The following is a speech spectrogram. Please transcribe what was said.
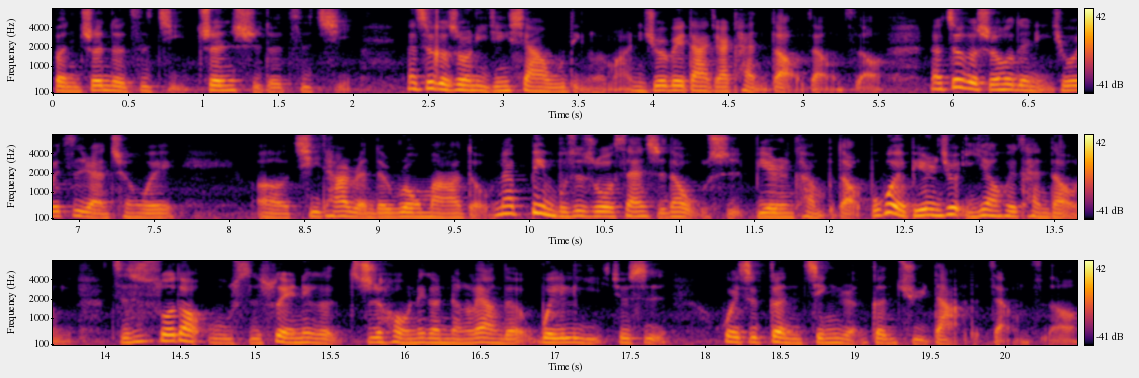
本真的自己、真实的自己。那这个时候你已经下屋顶了嘛？你就会被大家看到这样子哦。那这个时候的你就会自然成为呃其他人的 role model。那并不是说三十到五十别人看不到，不会，别人就一样会看到你。只是说到五十岁那个之后，那个能量的威力就是。会是更惊人、更巨大的这样子啊，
